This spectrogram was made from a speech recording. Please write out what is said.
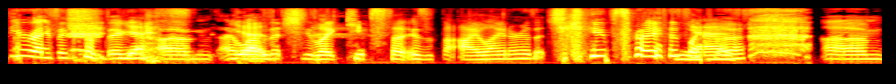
theorizing something. Yes. Um, I yes. love that she like keeps the is it the eyeliner that she keeps right? It's yes. like the, um,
